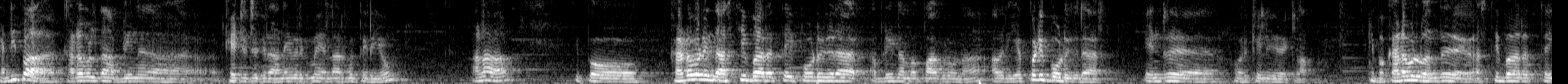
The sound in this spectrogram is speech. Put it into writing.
கண்டிப்பாக கடவுள் தான் அப்படின்னு கேட்டுட்ருக்கிற அனைவருக்குமே எல்லாருக்கும் தெரியும். ஆனால் இப்போது கடவுள் இந்த அஸ்திபாரத்தை போடுகிறார் அப்படின்னு நம்ம பார்க்குறோன்னா அவர் எப்படி போடுகிறார் என்று ஒரு கேள்வி வைக்கலாம். இப்போ கடவுள் வந்து அஸ்திபாரத்தை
